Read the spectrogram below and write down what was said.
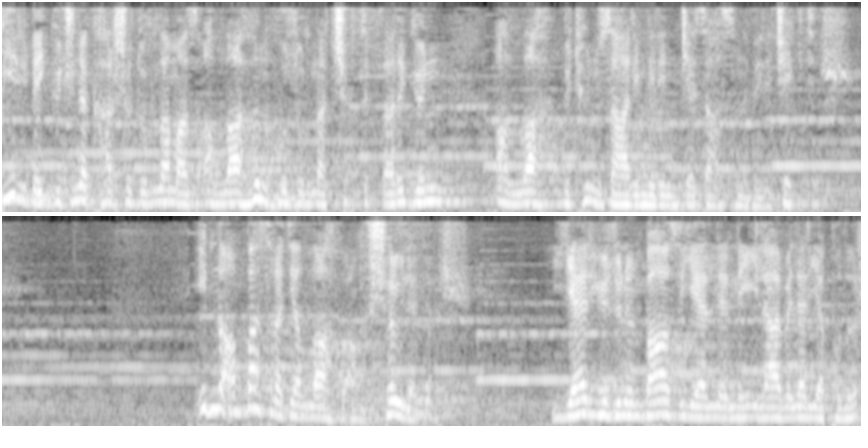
bir ve gücüne karşı durulamaz Allah'ın huzuruna çıktıkları gün Allah bütün zalimlerin cezasını verecektir. İbn Abbas radıyallahu anh şöyle der. Yeryüzünün bazı yerlerine ilaveler yapılır,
